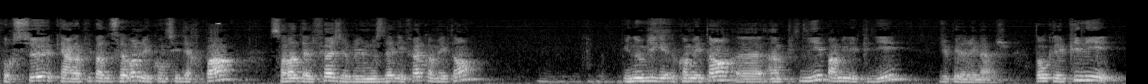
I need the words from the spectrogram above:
Pour ceux, car la plupart des savants ne considèrent pas Salat al-Fajr ibn Muzdalifa comme étant, une comme étant euh, un pilier parmi les piliers du pèlerinage. Donc les piliers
